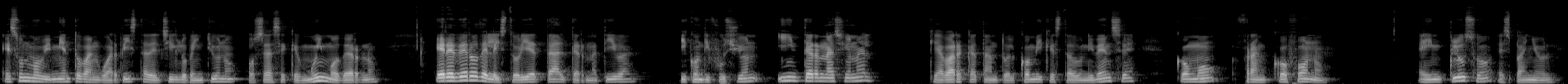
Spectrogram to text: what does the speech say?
es un movimiento vanguardista del siglo XXI, o sea, hace que muy moderno, heredero de la historieta alternativa y con difusión internacional, que abarca tanto el cómic estadounidense como francófono, e incluso español.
